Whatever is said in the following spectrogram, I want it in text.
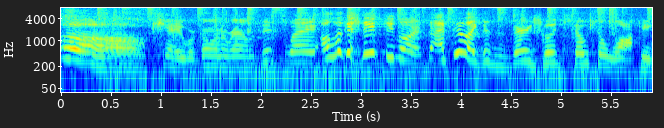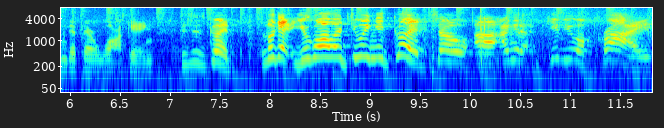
Oh, okay, we're going around this way. Oh, look at these people. Are, I feel like this is very good social walking that they're walking. This is good. Look at you all are doing it good. So uh, I'm gonna give you a prize.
